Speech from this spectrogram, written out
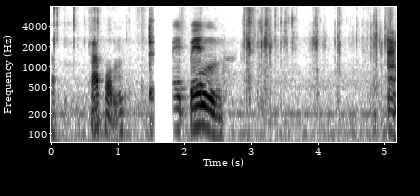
ครับ ครับผมไปเป็น อะ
